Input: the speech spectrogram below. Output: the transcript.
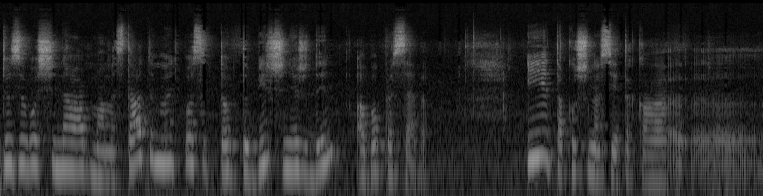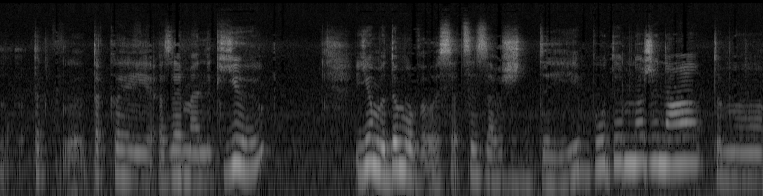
do the washing up, мама з татом миють посуд, тобто більше, ніж один, або про себе. І також у нас є така, е, так, такий займенник you, Є ми домовилися, це завжди буде множина, тому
